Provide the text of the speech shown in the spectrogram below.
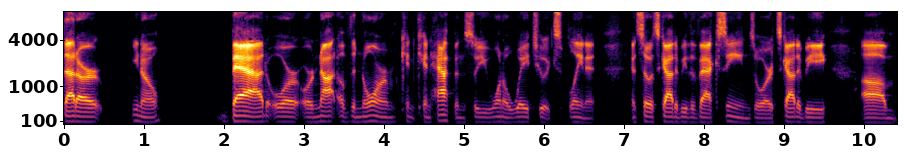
that are you know bad or or not of the norm can can happen so you want a way to explain it and so it's got to be the vaccines or it's got to be um,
